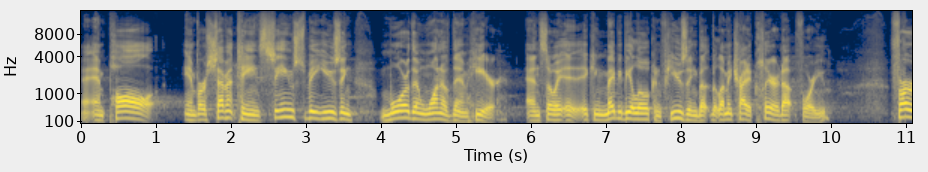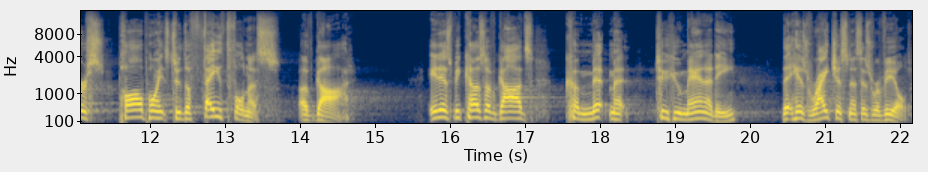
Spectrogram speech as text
And Paul in verse 17 seems to be using more than one of them here. And so it, it can maybe be a little confusing, but, but let me try to clear it up for you. First, Paul points to the faithfulness of God. It is because of God's commitment to humanity that his righteousness is revealed.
